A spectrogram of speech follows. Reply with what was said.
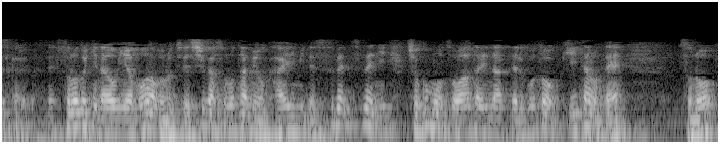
節から言いますねその時ナオミはモアブの地で主がその民を顧みてすでに食物をお与えになっていることを聞いたのでその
